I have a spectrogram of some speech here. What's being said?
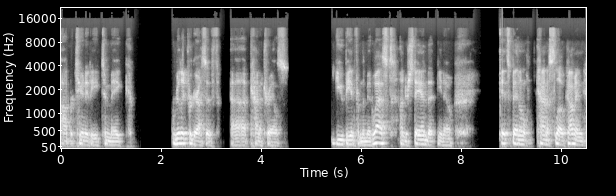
opportunity to make really progressive uh, kind of trails. You being from the Midwest, understand that, you know, it's been a kind of slow coming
